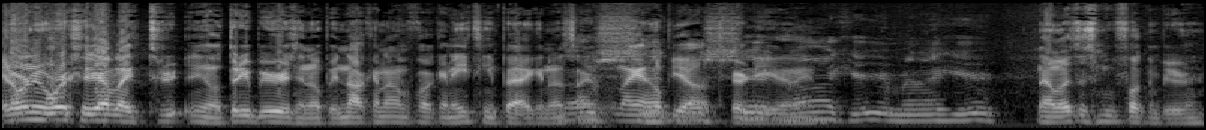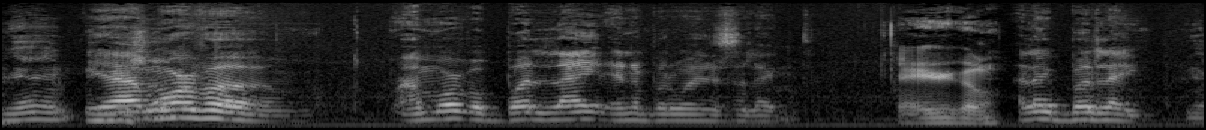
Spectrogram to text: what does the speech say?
it only works if you have like three, you know, three beers, and it'll be knocking out a fucking 18 pack. You know, it's like, I'm not gonna help you out no there, shit. dude. No, No, I hear you, man. I hear. you. no, it's a smooth fucking beer. Yeah. Yeah, I'm more of a, I'm more of a Bud Light and a Budweiser Select. There you go. I like Bud Light. Yeah.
